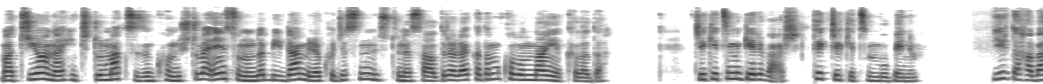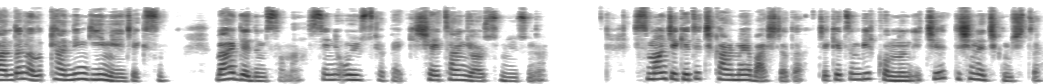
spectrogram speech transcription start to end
Matryona hiç durmaksızın konuştu ve en sonunda birdenbire kocasının üstüne saldırarak adamı kolundan yakaladı. Ceketimi geri ver. Tek ceketim bu benim. Bir daha benden alıp kendin giymeyeceksin. Ver dedim sana. Seni uyuz köpek. Şeytan görsün yüzünü. Simon ceketi çıkarmaya başladı. Ceketin bir kolunun içi dışına çıkmıştı.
